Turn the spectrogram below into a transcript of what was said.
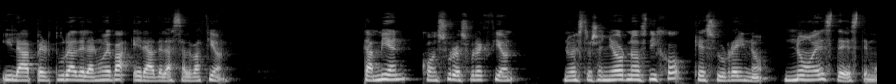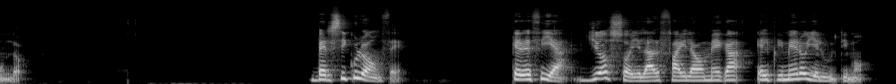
y la apertura de la nueva era de la salvación. También, con su resurrección, nuestro Señor nos dijo que su reino no es de este mundo. Versículo 11. Que decía, Yo soy el Alfa y la Omega, el primero y el último.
